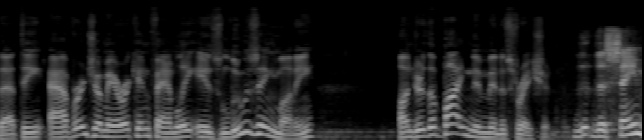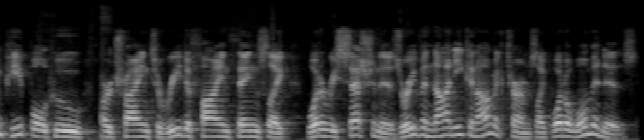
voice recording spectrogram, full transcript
that the average American family is losing money under the Biden administration. The, the, same people who are trying to redefine things like what a recession is, or even non economic terms like what a woman is,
